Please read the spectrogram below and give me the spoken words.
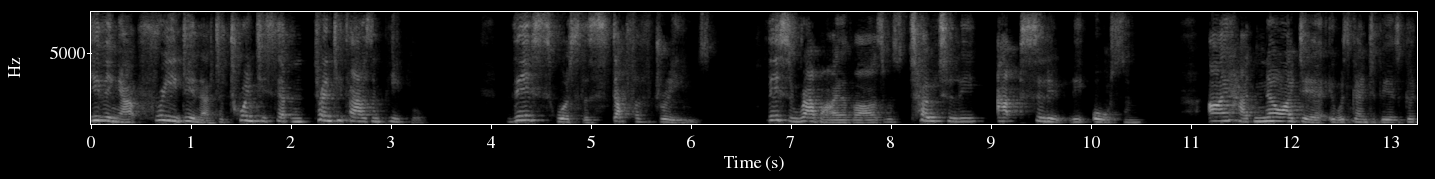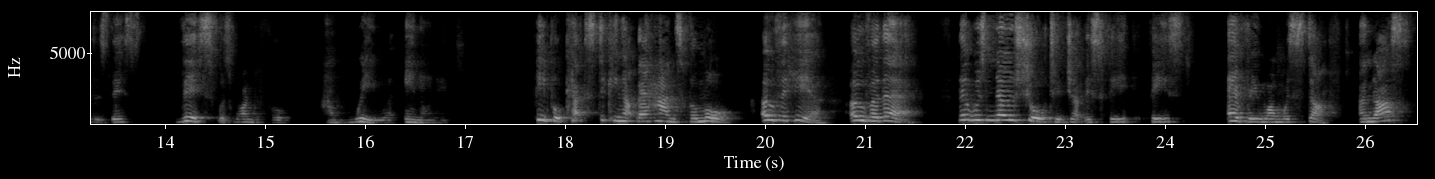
giving out free dinner to 27, 20,000 people. This was the stuff of dreams. This rabbi of ours was totally, absolutely awesome. I had no idea it was going to be as good as this. This was wonderful, and we were in on it. People kept sticking up their hands for more, over here, over there. There was no shortage at this fe- feast. Everyone was stuffed, and us,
